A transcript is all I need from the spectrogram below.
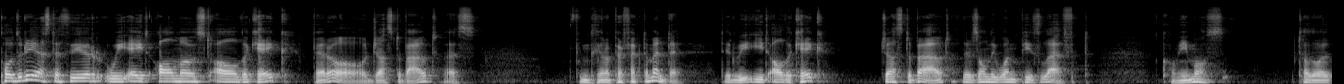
Podrías decir we ate almost all the cake, pero just about es funciona perfectamente. Did we eat all the cake? Just about. There's only one piece left. Comimos todo el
